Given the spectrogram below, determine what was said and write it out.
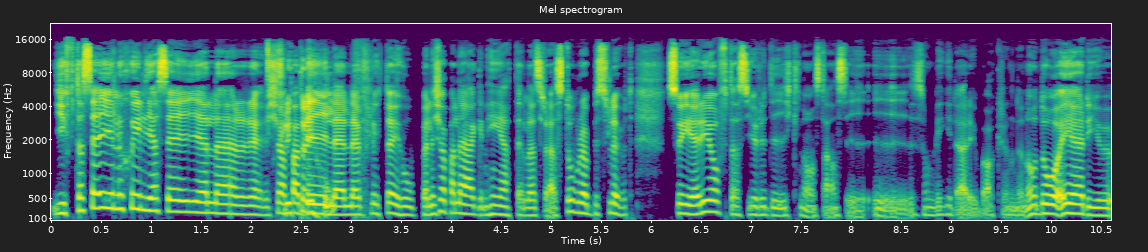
gifta sig eller skilja sig, eller köpa flytta bil, ihop. eller flytta ihop, eller köpa lägenhet. eller sådär. Stora beslut. Så är det ju oftast juridik någonstans i, i, som ligger där i bakgrunden. Och då är det ju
